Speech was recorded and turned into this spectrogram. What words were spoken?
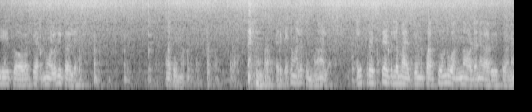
ഈ കോവയ്ക്ക മുളകിട്ടല്ലേ ആ തുമ്മ ഇടയ്ക്കൊക്കെ നല്ല തുമ്മണമല്ല നല്ല ഫ്രഷ് ആയിട്ടുള്ള മരത്തിൽ പറിച്ചുകൊണ്ട് വന്ന ഉടനെ കറി വെച്ചാണ്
